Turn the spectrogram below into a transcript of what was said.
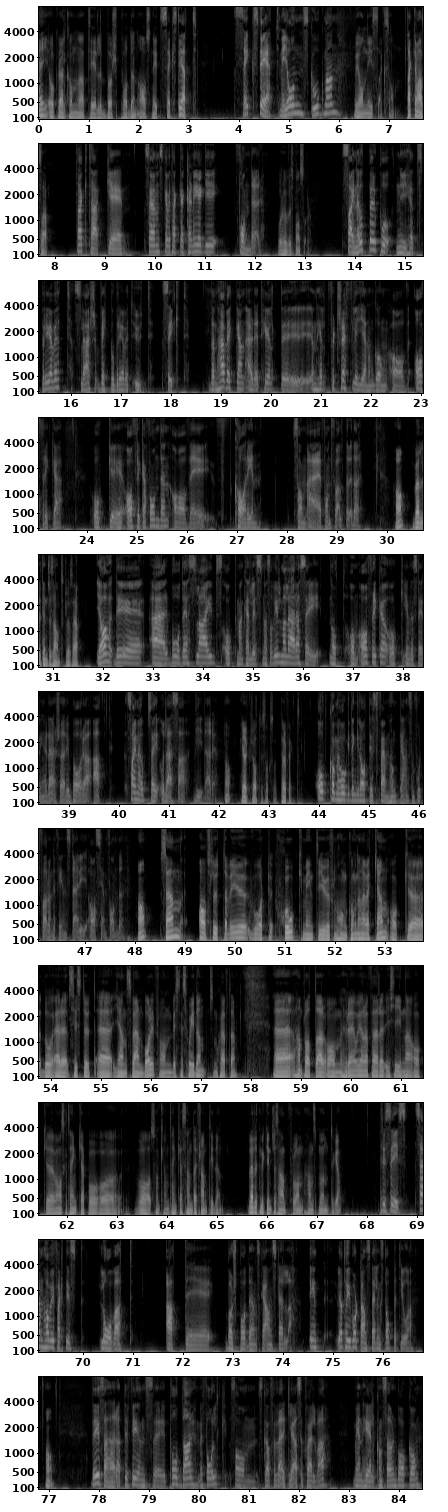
Hej och välkomna till Börspodden avsnitt 61. 61 med John Skogman. Och John Isaksson. Tack massa. Tack, tack. Eh, sen ska vi tacka Carnegie Fonder. Vår huvudsponsor. Signa upp er på nyhetsbrevet slash veckobrevet Utsikt. Den här veckan är det helt, eh, en helt förträfflig genomgång av Afrika och eh, Afrikafonden av Karin som är fondförvaltare där. Ja, väldigt intressant skulle jag säga. Ja, det är både slides och man kan lyssna. Så vill man lära sig något om Afrika och investeringar där så är det bara att signa upp sig och läsa vidare. Ja, helt gratis också. Perfekt. Och kom ihåg den gratis femhunkan som fortfarande finns där i Asienfonden. Ja, sen avslutar vi ju vårt sjok med intervjuer från Hongkong den här veckan och eh, då är det sist ut Jens Wernborg från Business Sweden som är chef där. Eh, han pratar om hur det är att göra affärer i Kina och eh, vad man ska tänka på och vad som kan tänkas hända i framtiden. Väldigt mycket intressant från hans mun tycker jag. Precis. Sen har vi faktiskt lovat att eh, Börspodden ska anställa. Inte, vi har tagit bort anställningsstoppet Johan. Ja. Det är så här att det finns poddar med folk som ska förverkliga sig själva med en hel koncern bakom.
